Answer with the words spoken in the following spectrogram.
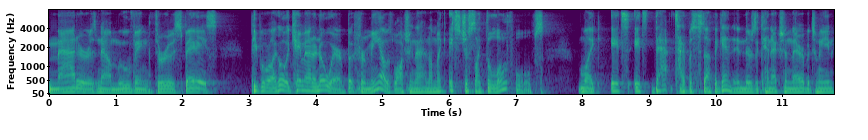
matter is now moving through space people were like oh it came out of nowhere but for me I was watching that and I'm like it's just like the Loth wolves I'm like it's it's that type of stuff again and there's a connection there between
